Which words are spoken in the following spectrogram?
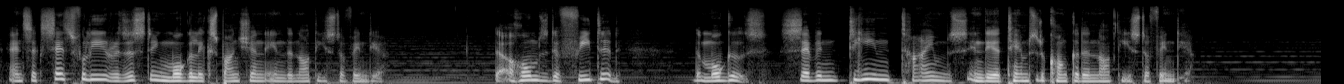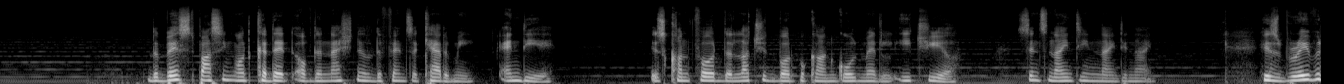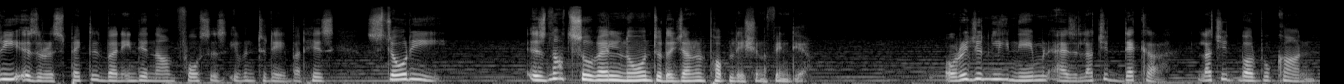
and successfully resisting Mughal expansion in the northeast of India. The Ahoms defeated the Mughals 17 times in their attempts to conquer the northeast of India. The best passing out cadet of the National Defense Academy, NDA, is conferred the Lachit Borphukan Gold Medal each year since 1999. His bravery is respected by the Indian Armed Forces even today, but his story is not so well known to the general population of India. Originally named as Lachit Deka, Lachit Borphukan,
